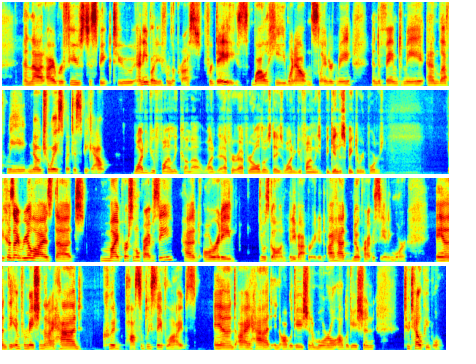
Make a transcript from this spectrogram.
and that I refused to speak to anybody from the press for days while he went out and slandered me and defamed me and left me no choice but to speak out. Why did you finally come out? Why, after after all those days, why did you finally begin to speak to reporters? because I realized that my personal privacy had already it was gone it evaporated i had no privacy anymore and the information that i had could possibly save lives and i had an obligation a moral obligation to tell people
